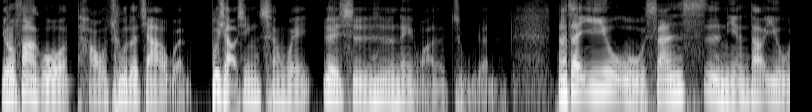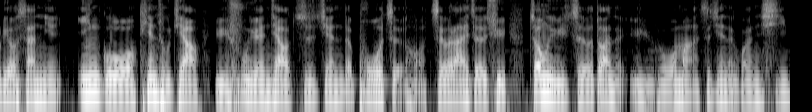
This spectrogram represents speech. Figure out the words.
由法国逃出的加尔文。不小心成为瑞士日内瓦的主人。那在一五三四年到一五六三年，英国天主教与复原教之间的波折，哈，折来折去，终于折断了与罗马之间的关系。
